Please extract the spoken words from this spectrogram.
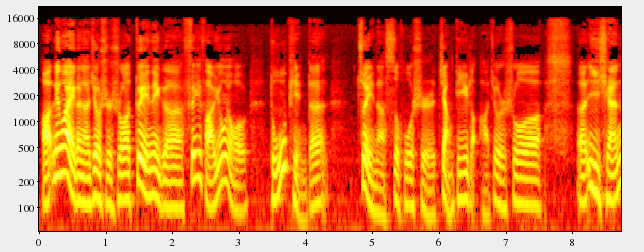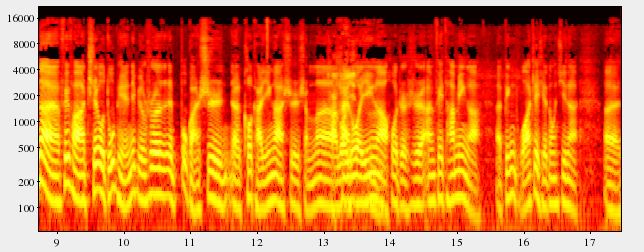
好，另外一个呢，就是说对那个非法拥有毒品的罪呢，似乎是降低了啊。就是说，呃，以前呢，非法持有毒品，你比如说，不管是呃，可卡因啊，是什么海洛因啊，或者是安非他命啊，呃，冰毒啊这些东西呢，呃，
